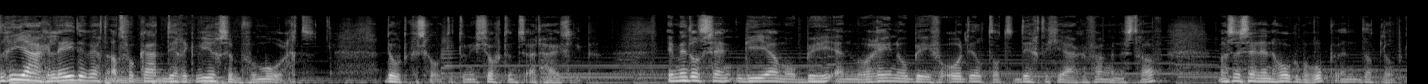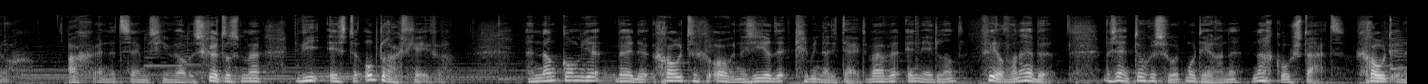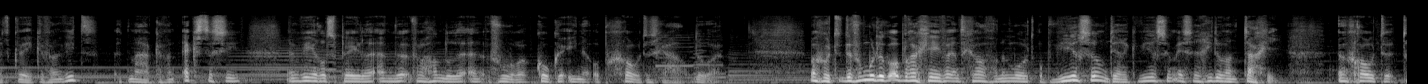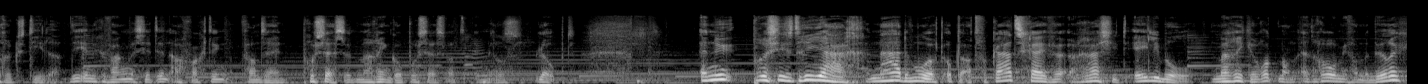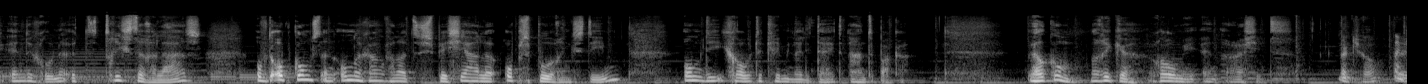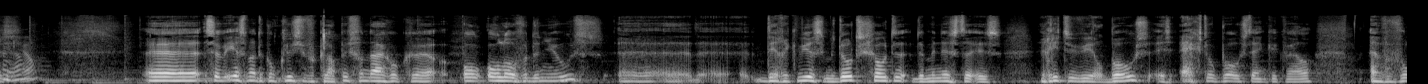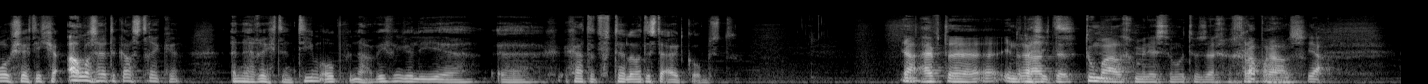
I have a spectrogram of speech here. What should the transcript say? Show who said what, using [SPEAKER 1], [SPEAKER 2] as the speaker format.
[SPEAKER 1] Drie jaar geleden werd advocaat Dirk Wiersum vermoord. Doodgeschoten toen hij ochtends uit huis liep. Inmiddels zijn Guillermo B. en Moreno B. veroordeeld tot 30 jaar gevangenisstraf. Maar ze zijn in hoger beroep en dat loopt nog. Ach, en het zijn misschien wel de schutters, maar wie is de opdrachtgever? En dan kom je bij de grote georganiseerde criminaliteit, waar we in Nederland veel van hebben. We zijn toch een soort moderne narco-staat. Groot in het kweken van wiet, het maken van ecstasy, een wereldspeler en we verhandelen en voeren cocaïne op grote schaal door. Maar goed, de vermoedelijke opdrachtgever in het geval van de moord op Wiersum, Dirk Wiersum, is Ridouan Taghi. Een grote drugsdealer die in de gevangenis zit in afwachting van zijn proces, het Marengo-proces, wat inmiddels loopt. En nu, precies drie jaar na de moord op de advocaat, schrijven Rashid Elibol, Marike Rotman en Romy van den Burg in De Groene het trieste relaas over de opkomst en ondergang van het speciale opsporingsteam om die grote criminaliteit aan te pakken. Welkom, Marike, Romy en Rashid.
[SPEAKER 2] Dankjewel.
[SPEAKER 3] Dankjewel.
[SPEAKER 1] Eh, zullen we eerst maar de conclusie verklappen? Is vandaag ook eh, all, all over the news. Eh, de- Dirk Wiersum is doodgeschoten. De minister is ritueel boos. Is echt ook boos, denk ik wel. En vervolgens zegt hij, ik ga alles uit de kast trekken. En hij richt een team op. Nou, wie van jullie gaat het vertellen? Wat is de uitkomst?
[SPEAKER 2] Ja, hij heeft inderdaad
[SPEAKER 1] Rashid.
[SPEAKER 2] de toenmalige minister, moeten we zeggen, Grapperhaus.
[SPEAKER 1] Ja.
